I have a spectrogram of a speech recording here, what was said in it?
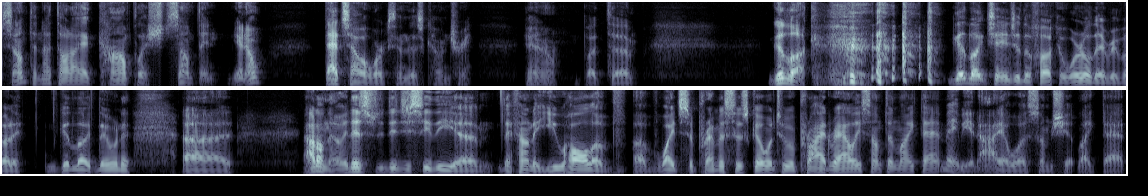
something. I thought I accomplished something. You know, that's how it works in this country. You know, but uh, good luck. good luck changing the fucking world, everybody. Good luck doing it. Uh, I don't know. It is. Did you see the? Uh, they found a U-Haul of of white supremacists going to a pride rally, something like that. Maybe in Iowa, some shit like that.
